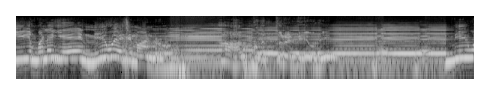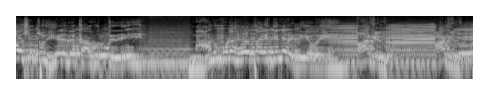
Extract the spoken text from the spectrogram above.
ಈ ಮನೆಗೆ ನೀವು ಯಜಮಾನರು. ಗೊತ್ತು ನೀವಷ್ಟು ಹೇಳಬೇಕಾಗುತ್ತದೆ. ನಾನು ಕೂಡ ಹೇಳ್ತಾ ಇದ್ದೇನೆ ರೆಡ್ಡಿಯವರೇ. ಆಗಲಿ ಆಗಲಿ.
